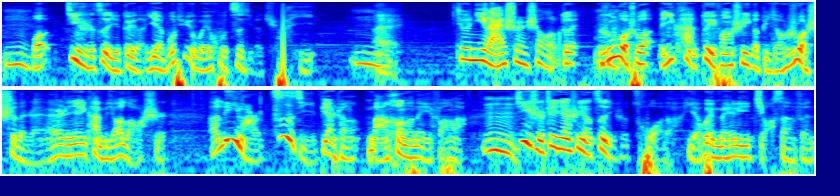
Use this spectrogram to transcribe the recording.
嗯，我即使自己对的，也不去维护自己的权益。嗯，哎，就逆来顺受了。对，如果说一看对方是一个比较弱势的人，而人家一看比较老实，他立马自己变成蛮横的那一方了。嗯即使这件事情自己是错的，也会没理搅三分。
